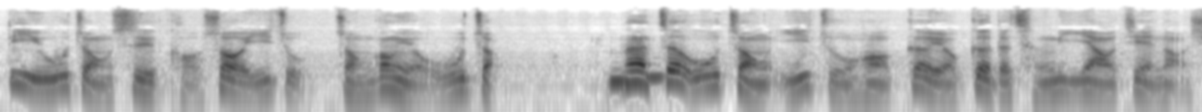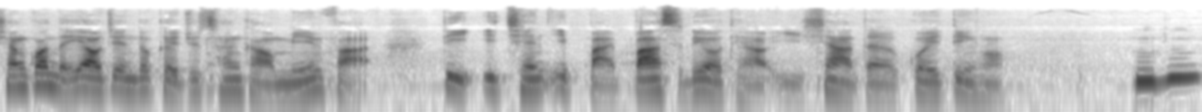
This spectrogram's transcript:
第五种是口授遗嘱，总共有五种。嗯、那这五种遗嘱哈各有各的成立要件哦，相关的要件都可以去参考民法第一千一百八十六条以下的规定哦。嗯哼，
